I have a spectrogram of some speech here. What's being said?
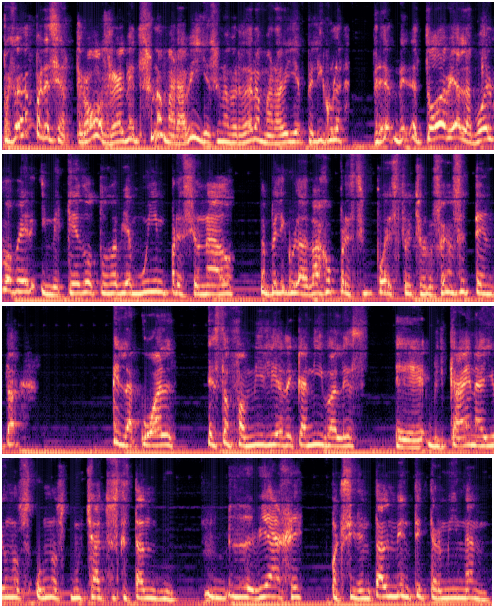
pues me parece atroz, realmente es una maravilla, es una verdadera maravilla película. Pero todavía la vuelvo a ver y me quedo todavía muy impresionado. Una película de bajo presupuesto hecha en los años 70, en la cual esta familia de caníbales eh, caen ahí unos, unos muchachos que están de viaje accidentalmente y terminan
